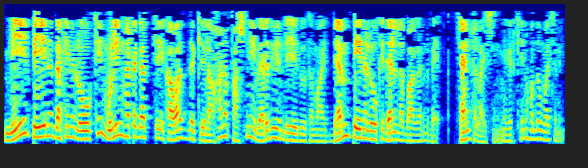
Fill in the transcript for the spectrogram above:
මේ පේන දකින ලෝකේ මුලින් හටගත්තේ කවද්ද කියලා අහන ප්‍රශ්නේ වැරදි වෙන්න හේතුව තමයි දැන් පේන ලෝකේ දැන් ලබා ගන්න බෑ. ටැන්ටලයිසින් මේකට කියන හොඳම වචනේ.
